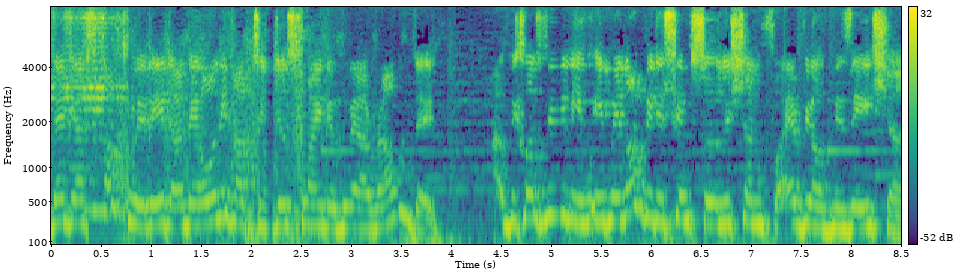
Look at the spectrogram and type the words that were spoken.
then they're stuck with it and they only have to just find a way around it. Uh, because really, it may not be the same solution for every organization.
